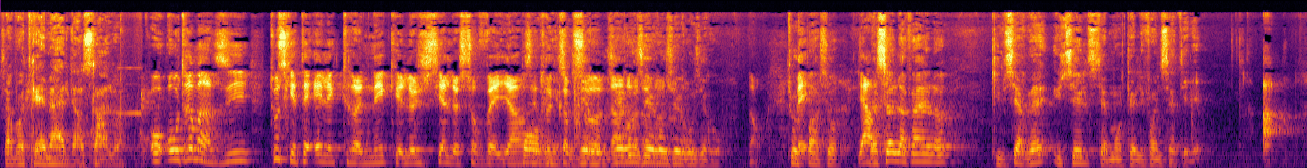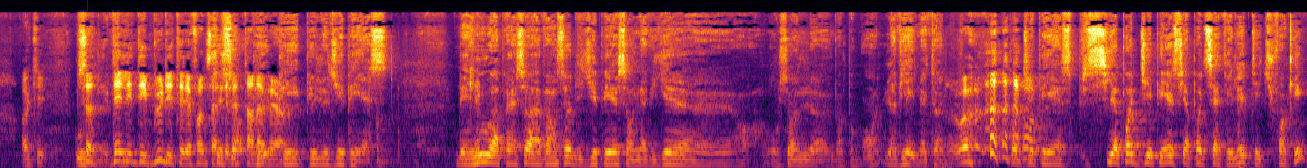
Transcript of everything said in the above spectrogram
Ça va très mal dans ce temps-là. Au- Autrement dit, tout ce qui était électronique, logiciel de surveillance, des trucs comme zéro, ça. non, zéro, non, zéro, non, zéro, non. zéro. Non. Touche Mais, pas ça. regarde. La seule affaire là qui me servait utile, c'était mon téléphone satellite. Ah, OK. Ça, dès les débuts des téléphones satellites, t'en avais un. puis- puis le GPS. Mais nous, après ça, avant ça, des GPS, on naviguait euh, au sol, euh, ben, la vieille méthode. pas de GPS. Puis s'il n'y a pas de GPS, il n'y a pas de satellite, t'es-tu fucké?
